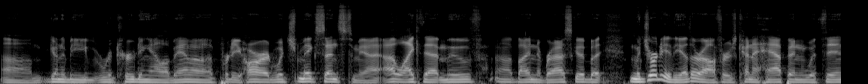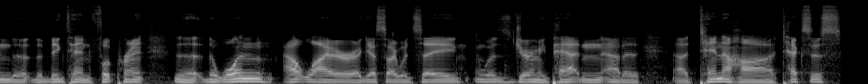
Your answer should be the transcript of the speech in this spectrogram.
um, going to be recruiting Alabama pretty hard, which makes sense to me. I, I like that move uh, by Nebraska, but the majority of the other offers kind of happen within the, the Big Ten footprint. The the one outlier, I guess I would say, was Jeremy Patton out of uh, Tenaha, Texas.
